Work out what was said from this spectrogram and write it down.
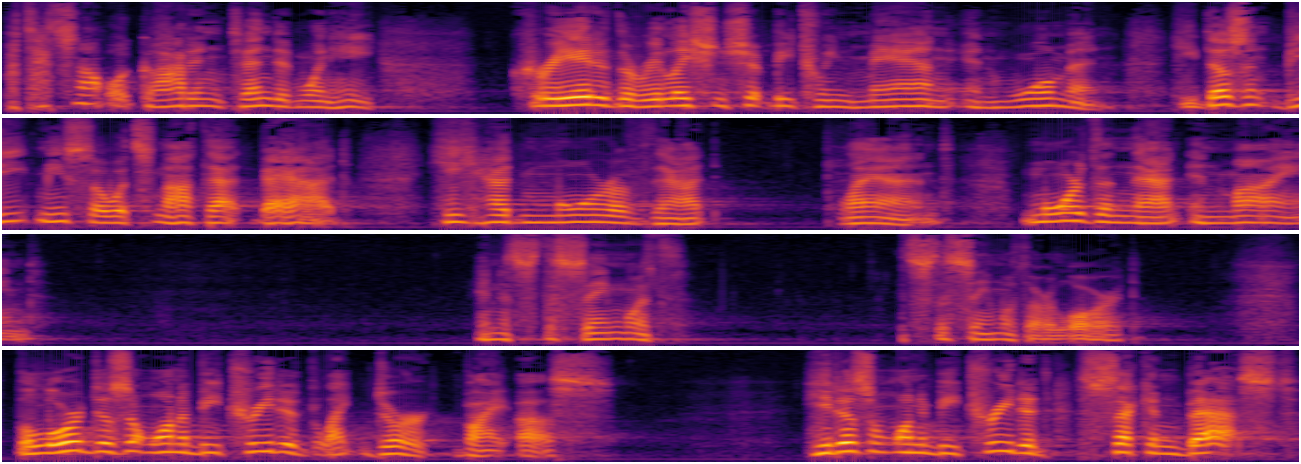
But that's not what God intended when He created the relationship between man and woman. He doesn't beat me, so it's not that bad. He had more of that planned, more than that in mind. And it's the same with it's the same with our Lord. The Lord doesn't want to be treated like dirt by us. He doesn't want to be treated second best.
